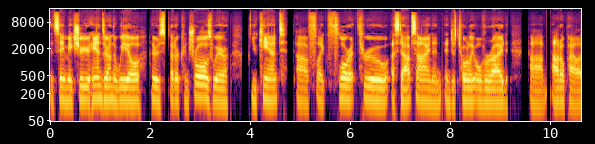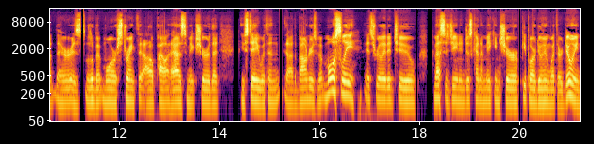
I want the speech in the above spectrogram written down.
that say make sure your hands are on the wheel. There's better controls where you can't uh, like floor it through a stop sign and, and just totally override um, autopilot. There is a little bit more strength that autopilot has to make sure that you stay within uh, the boundaries, but mostly it's related to messaging and just kind of making sure people are doing what they're doing.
